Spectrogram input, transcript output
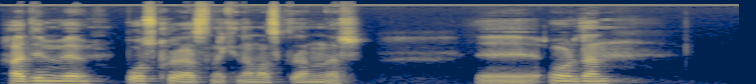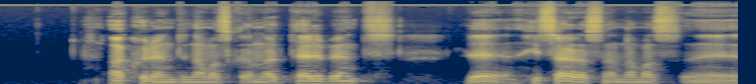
Hadim ve Bozkır arasındaki namaz kılanlar, e, oradan Aküren'de namaz kılanlar, Derbent ile Hisar arasında namaz e,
